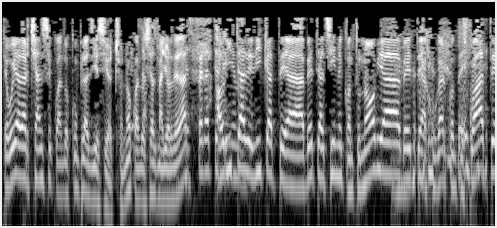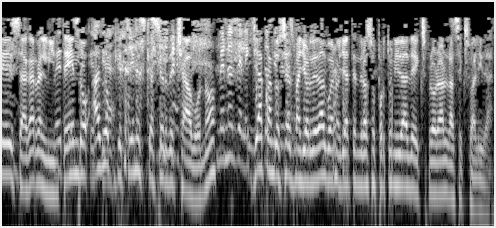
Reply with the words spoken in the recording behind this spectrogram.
te voy a dar chance cuando cumplas 18, ¿no? Cuando seas mayor de edad. Espérate Ahorita dedícate a, vete al cine con tu novia, vete a jugar con tus cuates, agarra el Nintendo, haz lo que tienes que hacer de chavo, ¿no? Menos de Ya cuando seas mayor de edad, bueno, ya tendrás oportunidad de explorar la sexualidad.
